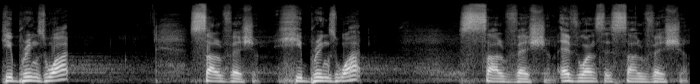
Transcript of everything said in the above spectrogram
He brings what? Salvation. He brings what? Salvation. Everyone says salvation.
